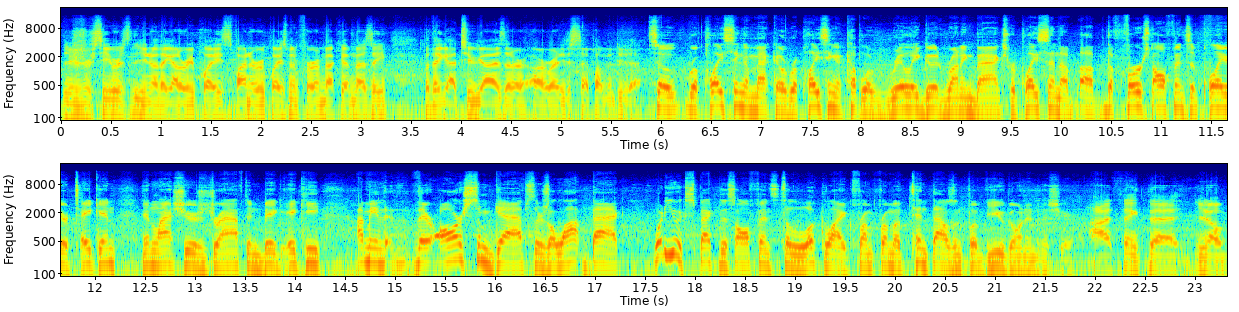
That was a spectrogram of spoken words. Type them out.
there's receivers, you know, they got to replace, find a replacement for Emeka Emezie, but they got two guys that are, are ready to step up and do that. So replacing Emeka, replacing a couple of really good running backs, replacing a, a, the first offensive player taken in last year's draft in Big Ickey. I mean, there are some gaps. There's a lot back. What do you expect this offense to look like from from a 10,000 foot view going into this year? I think that, you know,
